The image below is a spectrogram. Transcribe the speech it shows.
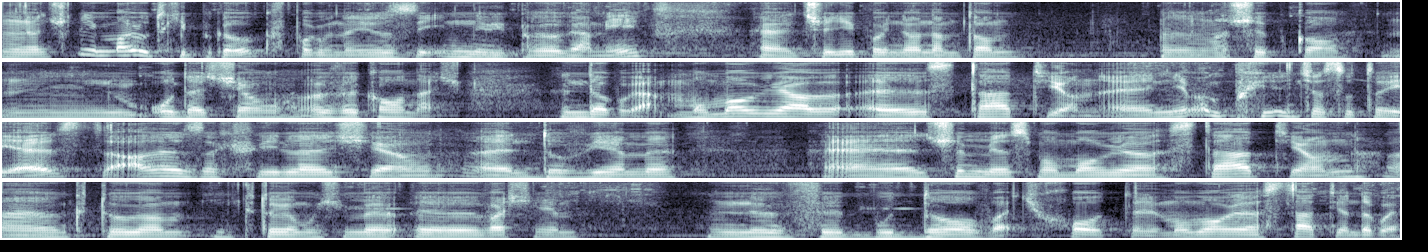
e, czyli malutki próg w porównaniu z innymi progami, e, czyli powinno nam to mm, szybko mm, udać się wykonać. Dobra, Memorial e, Station. E, nie mam pojęcia co to jest, ale za chwilę się e, dowiemy czym jest Memorial Station, którą, który musimy właśnie mm, wybudować. Hotel, Memorial Station, dobra.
